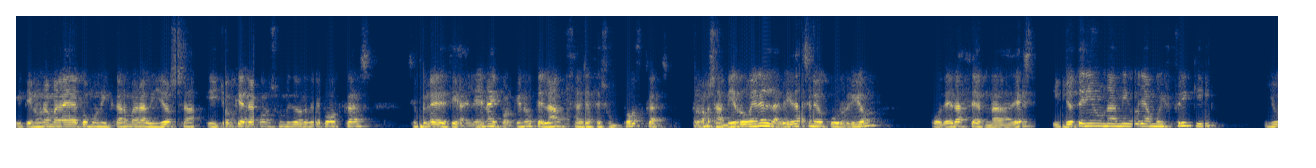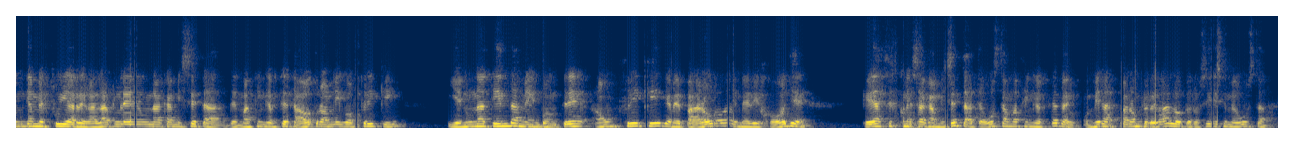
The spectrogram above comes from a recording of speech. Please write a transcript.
y tiene una manera de comunicar maravillosa y yo que era consumidor de podcast siempre le decía, Elena, ¿y por qué no te lanzas y haces un podcast? Pero vamos, a mí Rubén en la vida se me ocurrió poder hacer nada de esto. Y yo tenía un amigo ya muy friki y un día me fui a regalarle una camiseta de Mazinger Z a otro amigo friki y en una tienda me encontré a un friki que me paró y me dijo, oye, ¿qué haces con esa camiseta? ¿Te gusta Mazinger Z? Y pues mira, para un regalo, pero sí, sí me gusta.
